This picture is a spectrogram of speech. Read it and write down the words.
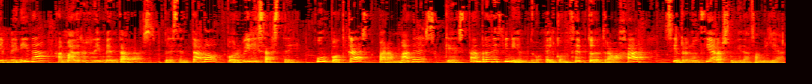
Bienvenida a Madres Reinventadas, presentado por Billy Sastre, un podcast para madres que están redefiniendo el concepto de trabajar sin renunciar a su vida familiar.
